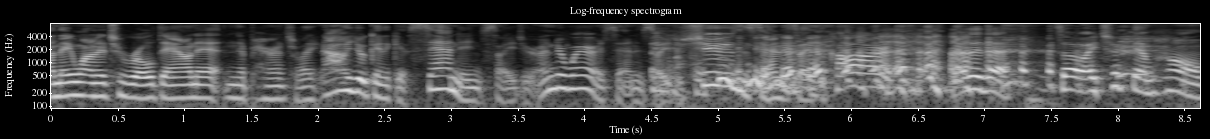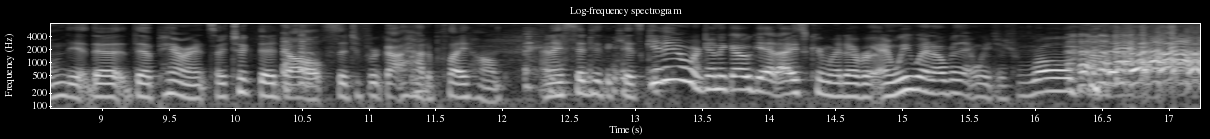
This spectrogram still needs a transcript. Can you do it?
and they wanted to roll down it, and their parents were like, "No, you're going to get sand inside your underwear, and sand inside your shoes, and sand inside the car." da, da, da. So I took them home, the, the the parents. I took the adults that forgot how to play home, and I said to the kids, "Get in, we're going to go get ice cream, whatever." And we went over there, and we just rolled.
